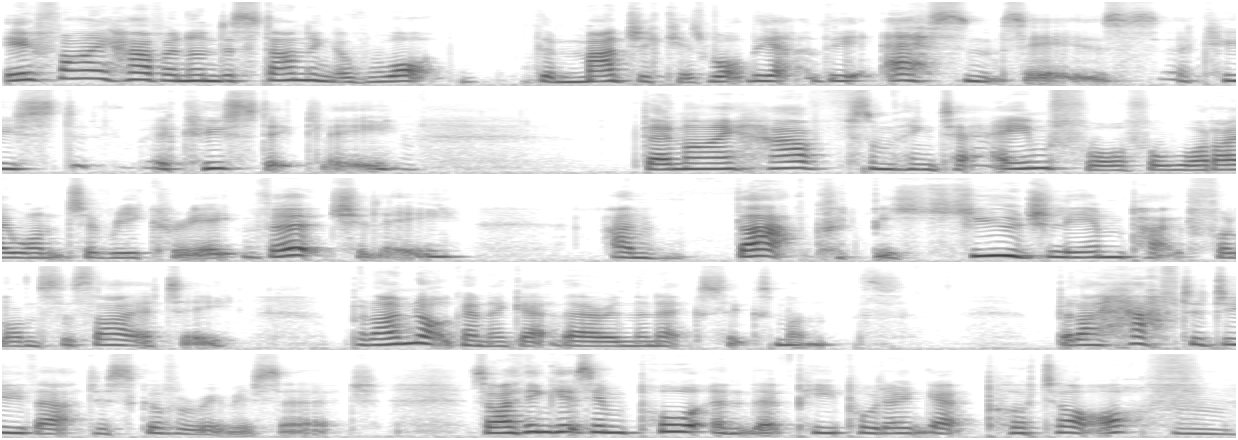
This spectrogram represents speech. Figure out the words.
if I have an understanding of what the magic is, what the the essence is acoustic, acoustically, mm. then I have something to aim for for what I want to recreate virtually, and that could be hugely impactful on society. But I'm not going to get there in the next six months. But I have to do that discovery research. So I think it's important that people don't get put off mm.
